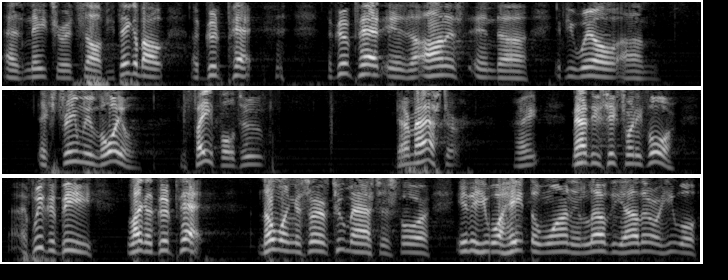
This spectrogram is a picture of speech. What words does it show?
as nature itself. You think about a good pet. A good pet is honest and, uh, if you will, um, extremely loyal and faithful to their master. Right? Matthew six twenty four. If we could be like a good pet, no one can serve two masters. For either he will hate the one and love the other, or he will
